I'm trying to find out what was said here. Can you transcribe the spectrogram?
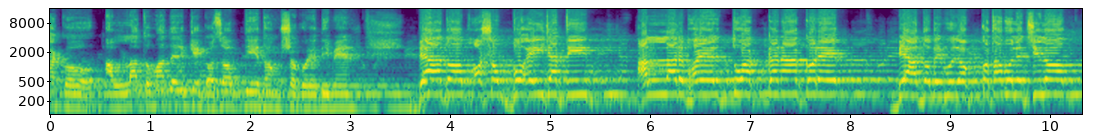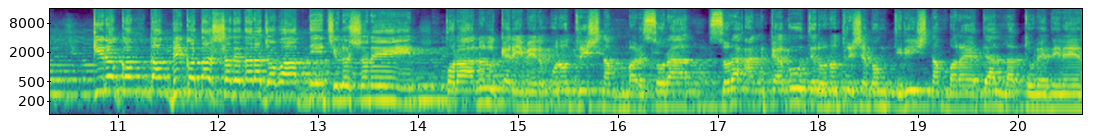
থাকো, আল্লাহ তোমাদেরকে গজব দিয়ে ধ্বংস করে দিবেন। বেয়াদব, অসভ্য এই জাতি, আল্লাহর ভয়ের তোয়াক্কা না করে বেয়াদবিমূলক কথা বলেছিল। কীরকম দাম্ভিকতার সাথে তারা জবাব দিয়েছিল শোনেন। কোরআনুল করিমের উনত্রিশ নম্বর সোরা সোরা আনকাবুতের উনত্রিশ এবং তিরিশ নম্বর আয়াতে আল্লাহ তুলে দিলেন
